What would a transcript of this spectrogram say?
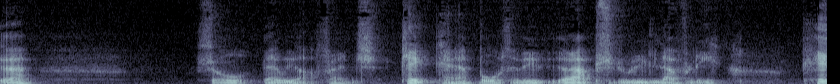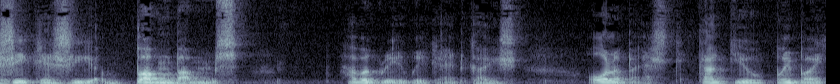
yeah. So there we are, friends. Take care, both of you. You're absolutely lovely. Kissy, kissy, bum bums. Have a great weekend, guys. All the best. Thank you. Bye-bye.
